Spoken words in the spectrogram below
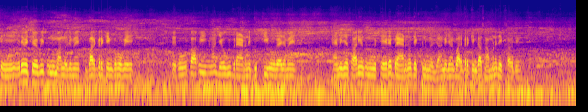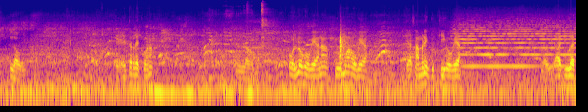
ਤੇ ਇਹਦੇ ਵਿੱਚ ਵੀ ਤੁਹਾਨੂੰ ਮੰਨ ਲਓ ਜਿਵੇਂ 버ਗਰ ਕਿੰਗ ਹੋ ਗਏ, ਤੇ ਹੋਰ ਕਾਫੀ, ਹਨਾ, ਜੋ ਵੀ ਬ੍ਰਾਂਡ ਨੇ ਗੁੱਚੀ ਹੋ ਗਿਆ, ਜਿਵੇਂ ਐਵੇਂ ਦੀਆਂ ਸਾਰੀਆਂ ਤੁਹਾਨੂੰ ਇੱਥੇ ਜਿਹੜੇ ਬ੍ਰਾਂਡ ਨੇ ਉਹ ਦੇਖਣ ਨੂੰ ਮਿਲ ਜਾਣਗੇ, ਜਿਵੇਂ 버ਗਰ ਕਿੰਗ ਆ, ਸਾਹਮਣੇ ਦੇਖ ਸਕਦੇ ਹੋ। ਲਓ ਜੀ। ਤੇ ਇੱਧਰ ਦੇਖੋ ਨਾ ਲਓ ਜੀ। ਪੋਲੋ ਹੋ ਗਿਆ ਨਾ ਪਿਊਮਾ ਹੋ ਗਿਆ, ਜਾਂ ਸਾਹਮਣੇ ਗੁੱਚੀ ਹੋ ਗਿਆ। ਲਓ ਜੀ ਆ ਯੂਐਸ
